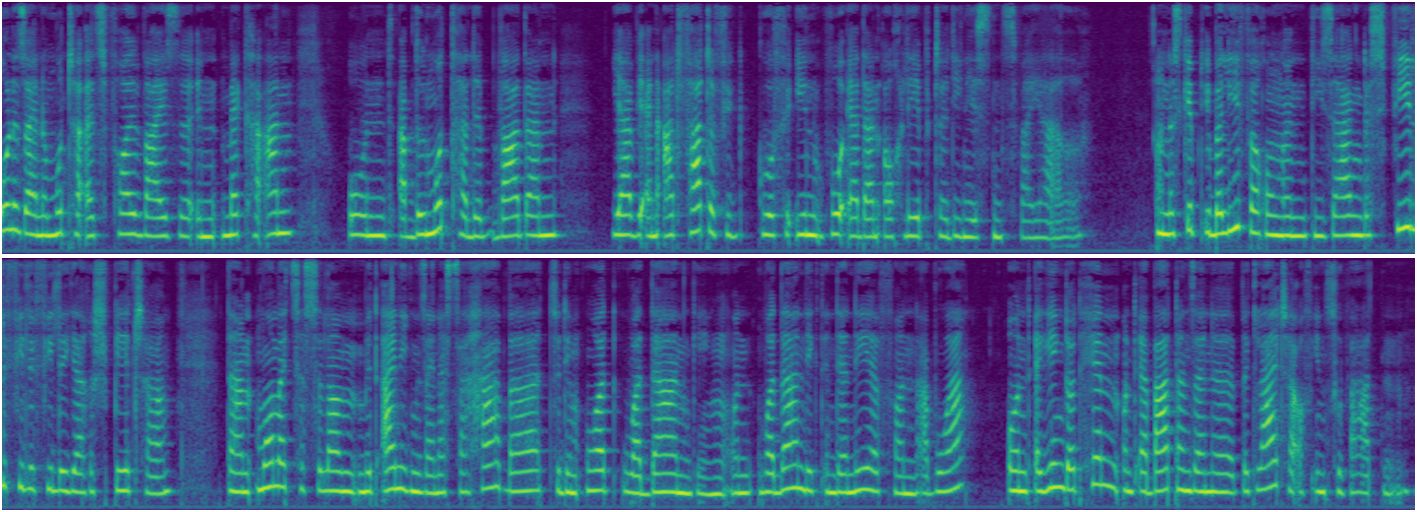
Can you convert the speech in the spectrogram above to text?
ohne seine Mutter als Vollweise in Mekka an und Abdul Muttalib war dann ja wie eine Art Vaterfigur für ihn, wo er dann auch lebte die nächsten zwei Jahre. Und es gibt Überlieferungen, die sagen, dass viele, viele, viele Jahre später dann Muhammad Sallam mit einigen seiner Sahaba zu dem Ort Wadan ging. Und Wadan liegt in der Nähe von Abua. Und er ging dorthin und er bat dann seine Begleiter, auf ihn zu warten.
